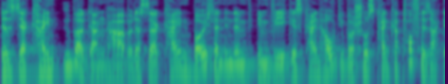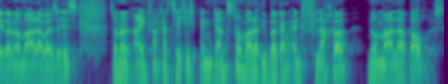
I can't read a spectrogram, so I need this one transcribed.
dass ich da keinen Übergang habe, dass da kein Bäuchlein in dem, im Weg ist, kein Hautüberschuss, kein Kartoffelsack, der da normalerweise ist, sondern einfach tatsächlich ein ganz normaler Übergang, ein flacher, normaler Bauch ist.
